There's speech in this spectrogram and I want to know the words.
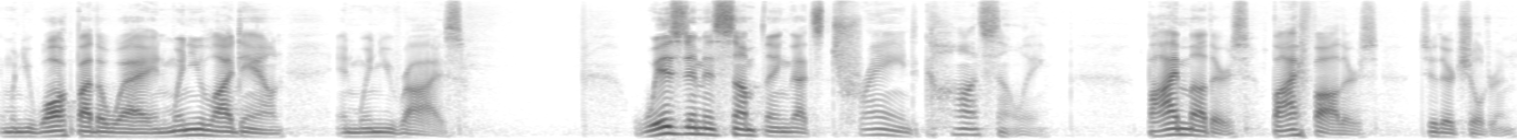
and when you walk by the way, and when you lie down, and when you rise. Wisdom is something that's trained constantly by mothers, by fathers to their children.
